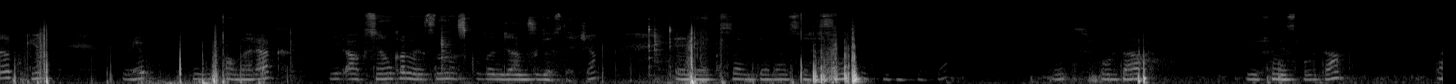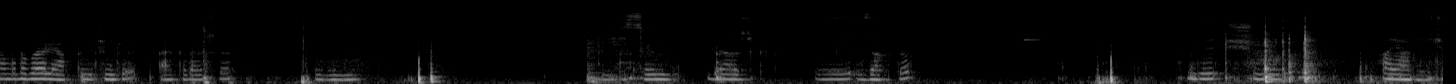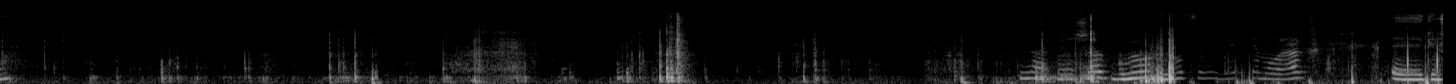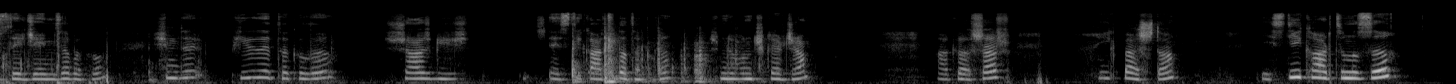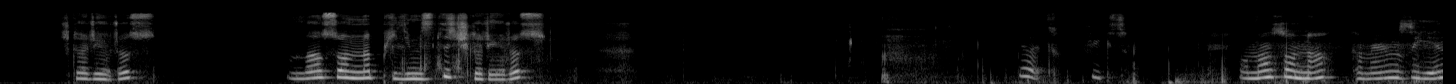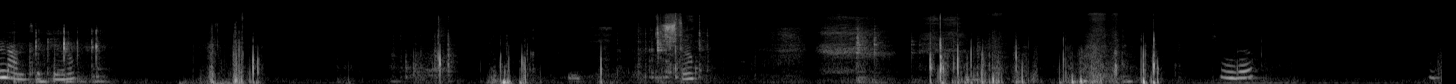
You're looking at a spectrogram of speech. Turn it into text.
arkadaşlar. Bugün web olarak bir aksiyon kamerasını nasıl kullanacağınızı göstereceğim. Ee, kısa videolar serisinin ilk videosu olacak. Evet burada girişimiz burada. Ben bunu böyle yaptım çünkü arkadaşlar e, bilgisayarım birazcık e, uzakta. Şimdi şunu ayarlayacağım. Şimdi arkadaşlar bunu nasıl webcam olarak e, göstereceğimize bakalım. Şimdi pil de takılı, şarj SD kartı da takılı. Şimdi bunu çıkaracağım. Arkadaşlar ilk başta SD kartımızı çıkarıyoruz. Ondan sonra pilimizi de çıkarıyoruz. Evet, şu ikisi. Ondan sonra kameramızı yeniden takıyorum. İşte. Şimdi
